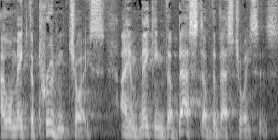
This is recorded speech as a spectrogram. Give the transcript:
I will make the prudent choice. I am making the best of the best choices.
